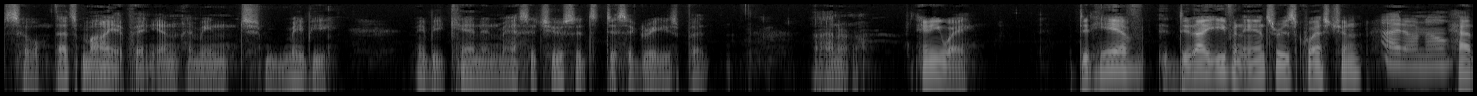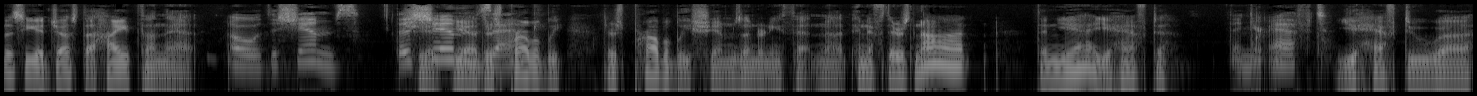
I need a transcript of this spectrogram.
So that's my opinion. I mean, maybe maybe Ken in Massachusetts disagrees, but I don't know. Anyway, did he have? Did I even answer his question? I don't know. How does he adjust the height on that? Oh, the shims. The Shim- shims. yeah, there's Zach. probably there's probably shims underneath that nut, and if there's not, then yeah, you have to Then you're effed. you have to uh,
